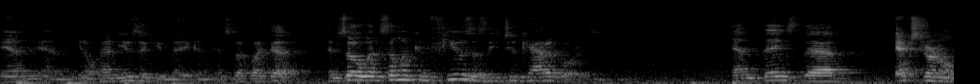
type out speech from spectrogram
and, and you know, kind of music you make and, and stuff like that. And so when someone confuses these two categories and thinks that external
